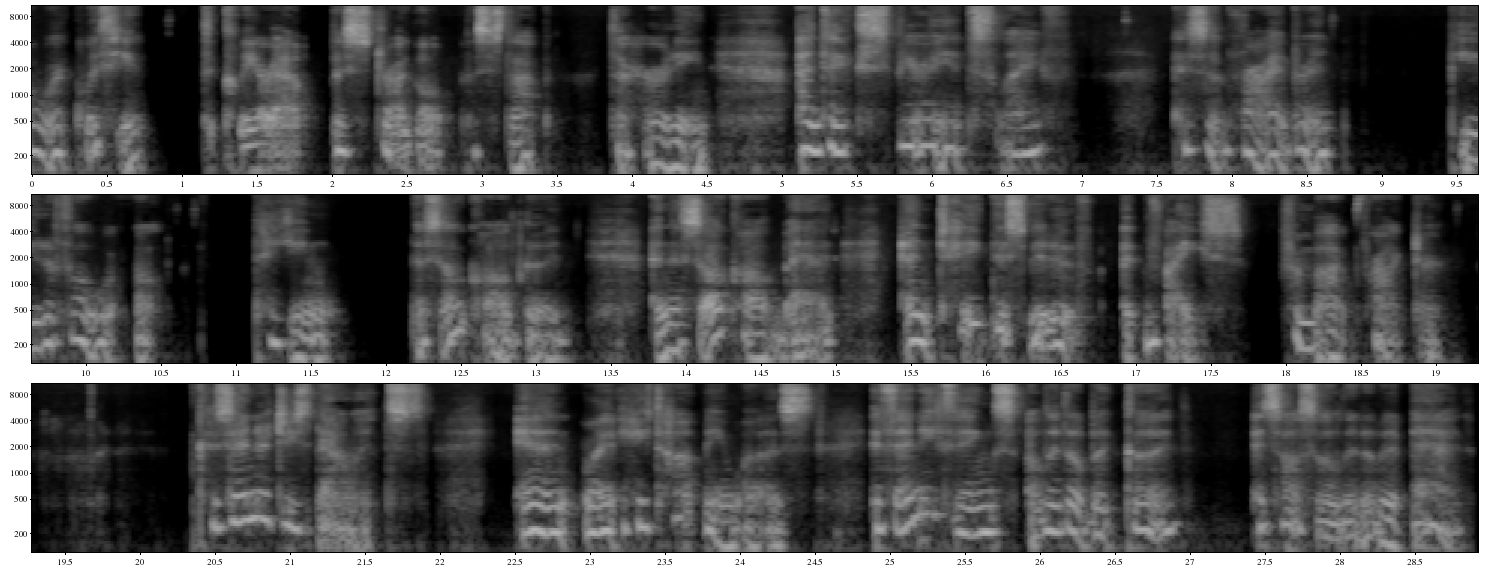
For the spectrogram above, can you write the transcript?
will work with you to clear out the struggle, to stop the hurting, and to experience life as a vibrant, beautiful world, taking the so called good and the so called bad, and take this bit of advice from Bob Proctor. Because energy's balanced. And what he taught me was if anything's a little bit good, it's also a little bit bad.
